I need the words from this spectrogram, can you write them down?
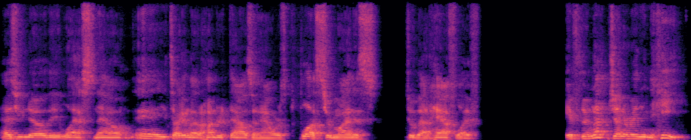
As you know, they last now, eh, you're talking about 100,000 hours plus or minus to about half life. If they're not generating the heat,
